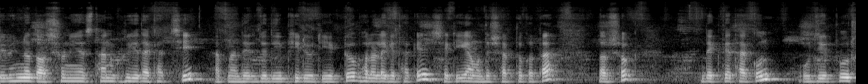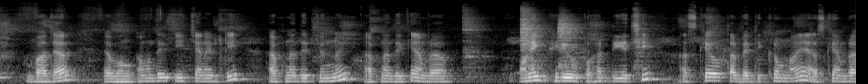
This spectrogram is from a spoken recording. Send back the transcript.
বিভিন্ন দর্শনীয় স্থান ঘুরিয়ে দেখাচ্ছি। আপনাদের যদি ভিডিওটি একটু ভালো লেগে থাকে সেটি আমাদের সার্থকতা। দর্শক দেখতে থাকুন উজিরপুর বাজার এবং আমাদের এই চ্যানেলটি আপনাদের জন্যই। আপনাদেরকে আমরা অনেক ভিডিও উপহার দিয়েছি। আজকেও তার ব্যতিক্রম নয়, আজকে আমরা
